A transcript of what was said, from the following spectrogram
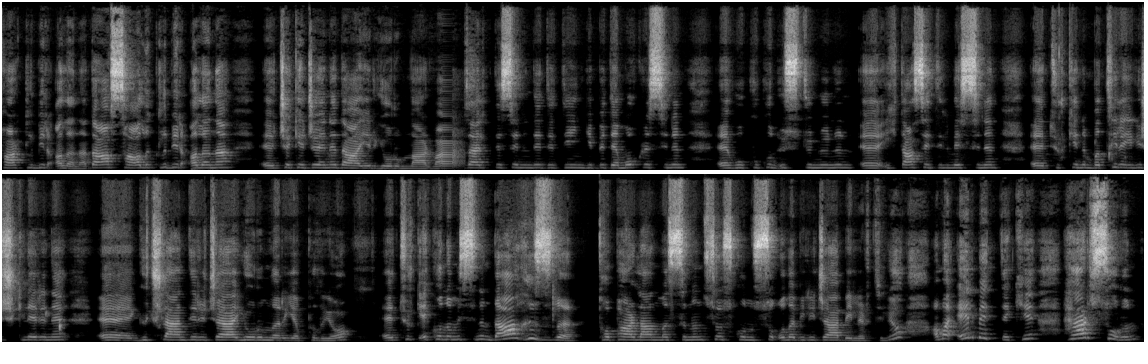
farklı bir alana, daha sağlıklı bir alana e, çekeceğine dair yorumlar var. Özellikle senin de dediğin gibi demokrasinin, e, hukukun üstünlüğünün e, ihdas edilmesinin e, Türkiye'nin Batı ile ilişkilerini e, güçlendireceği yorumları yapılıyor. E, Türk ekonomisinin daha hızlı toparlanmasının söz konusu olabileceği belirtiliyor. Ama elbette ki her sorun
